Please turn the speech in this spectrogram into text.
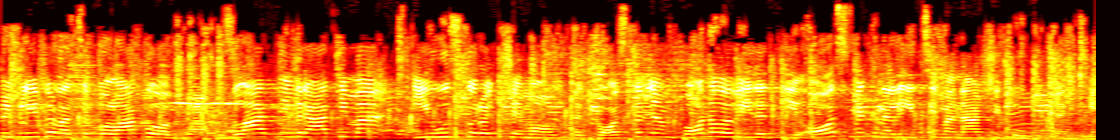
približava se polako zlatnim vratima i uskoro ćemo, pretpostavljam, ponovo videti osmeh na licima naših ukućanki.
